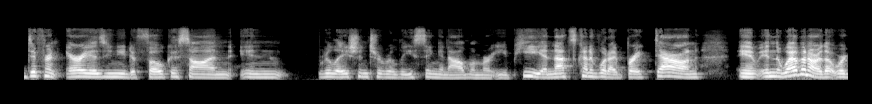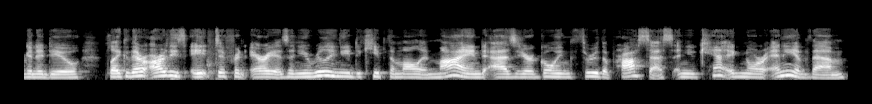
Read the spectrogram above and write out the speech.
different areas you need to focus on in relation to releasing an album or EP. And that's kind of what I break down in, in the webinar that we're going to do. Like there are these eight different areas, and you really need to keep them all in mind as you're going through the process. And you can't ignore any of them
